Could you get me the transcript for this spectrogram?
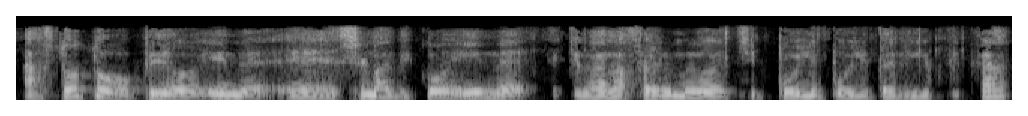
αυτό το οποίο είναι ε, σημαντικό είναι, και να αναφέρουμε εδώ έτσι πολύ πολύ περιληπτικά,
